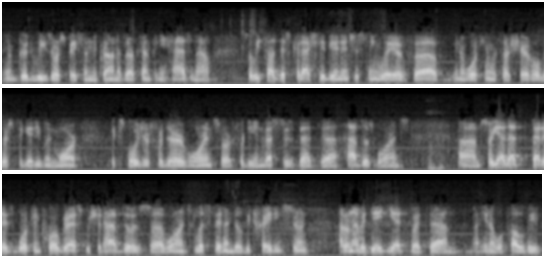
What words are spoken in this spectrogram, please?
you know, good resource base on the ground as our company has now. So we thought this could actually be an interesting way of uh, you know working with our shareholders to get even more exposure for their warrants or for the investors that uh, have those warrants. Mm-hmm. Um, so yeah, that that is work in progress. We should have those uh, warrants listed and they'll be trading soon. I don't have a date yet, but um, you know we'll probably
